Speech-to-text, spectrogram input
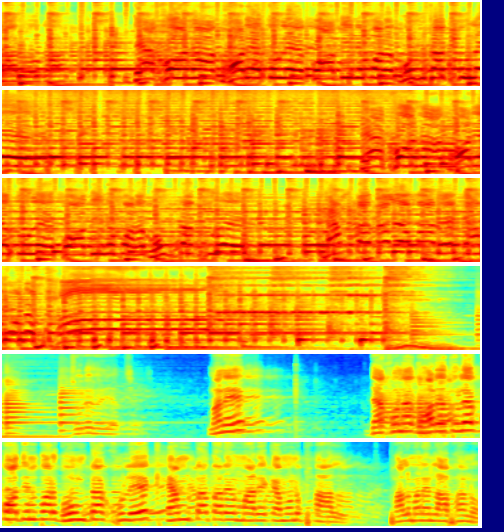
দারোগা। দেখো না, ঘরে তুলে কদিন পর ঘুমটা খুলে। দেখো না, ঘরে তুলে কদিন পর ঘুমটা খুলে। মানে খ্যামটা তারে মারে কেমন ফাল। ফাল মানে লাফানো।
